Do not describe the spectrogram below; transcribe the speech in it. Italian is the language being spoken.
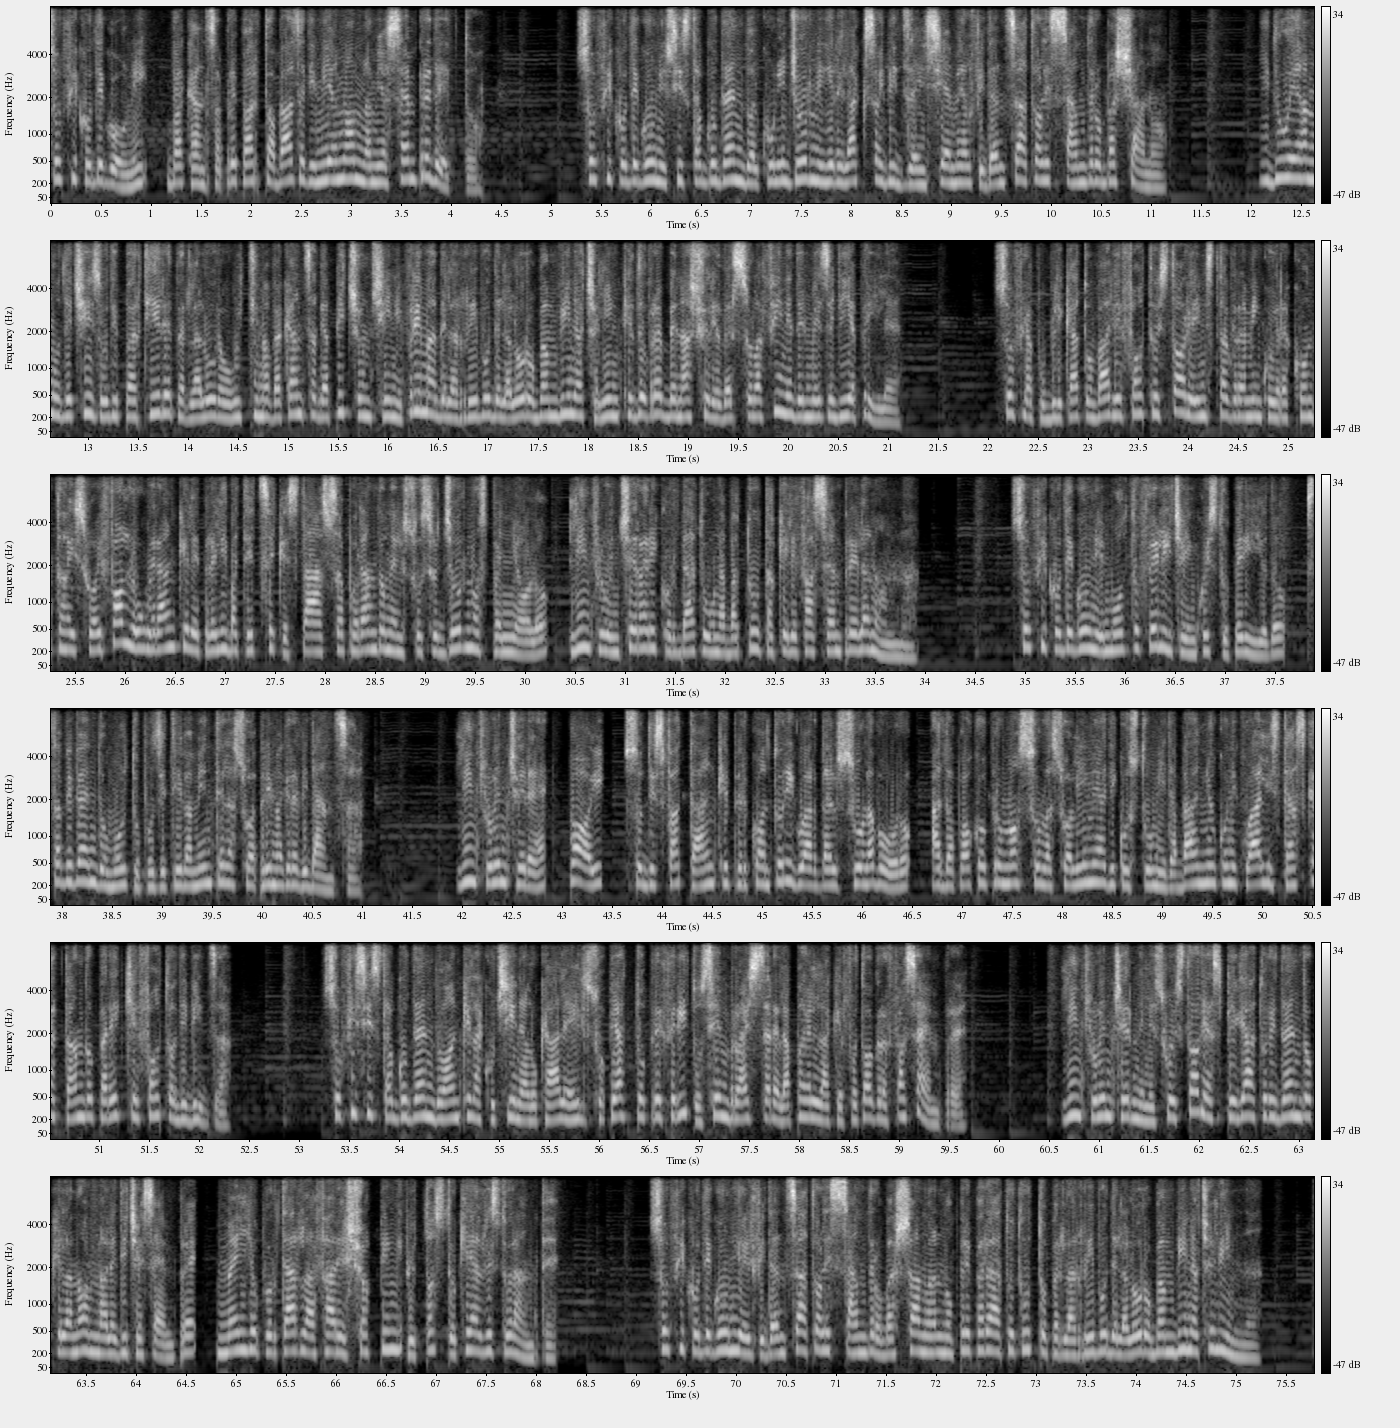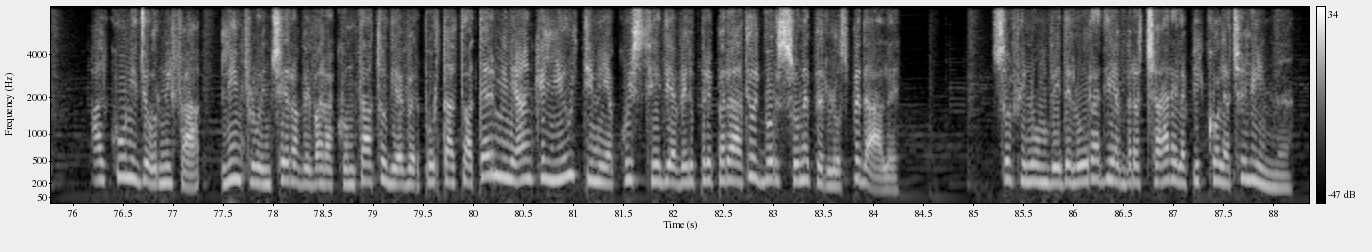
Sofico Degoni, vacanza preparto a base di mia nonna mi ha sempre detto. Sofico Degoni si sta godendo alcuni giorni di relax a Ibiza insieme al fidanzato Alessandro Basciano. I due hanno deciso di partire per la loro ultima vacanza da piccioncini prima dell'arrivo della loro bambina Celine che dovrebbe nascere verso la fine del mese di aprile. Sofia ha pubblicato varie foto e storie Instagram in cui racconta ai suoi follower anche le prelibatezze che sta assaporando nel suo soggiorno spagnolo, l'influencer ha ricordato una battuta che le fa sempre la nonna. Sofico Degoni è molto felice in questo periodo, sta vivendo molto positivamente la sua prima gravidanza. L'influencer è, poi, soddisfatta anche per quanto riguarda il suo lavoro, ha da poco promosso la sua linea di costumi da bagno con i quali sta scattando parecchie foto ad Ibiza. Sophie si sta godendo anche la cucina locale e il suo piatto preferito sembra essere la paella che fotografa sempre. L'influencer nelle sue storie ha spiegato ridendo che la nonna le dice sempre, meglio portarla a fare shopping piuttosto che al ristorante. Sofico Degoni e il fidanzato Alessandro Basciano hanno preparato tutto per l'arrivo della loro bambina Celine. Alcuni giorni fa, l'influencer aveva raccontato di aver portato a termine anche gli ultimi acquisti e di aver preparato il borsone per l'ospedale. Sophie non vede l'ora di abbracciare la piccola Celine.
